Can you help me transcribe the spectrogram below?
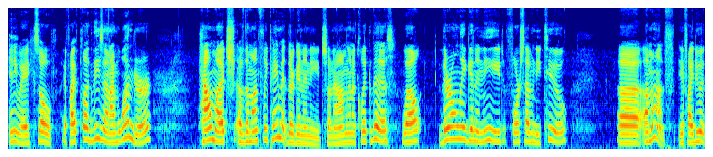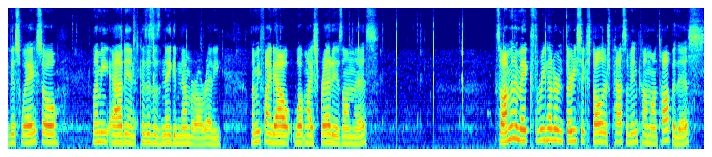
Anyway, so if I plug these in, I wonder how much of the monthly payment they're going to need. So now I'm going to click this. Well, they're only going to need 472 uh, a month if I do it this way. So let me add in because this is a negative number already. Let me find out what my spread is on this. So I'm going to make $336 passive income on top of this.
